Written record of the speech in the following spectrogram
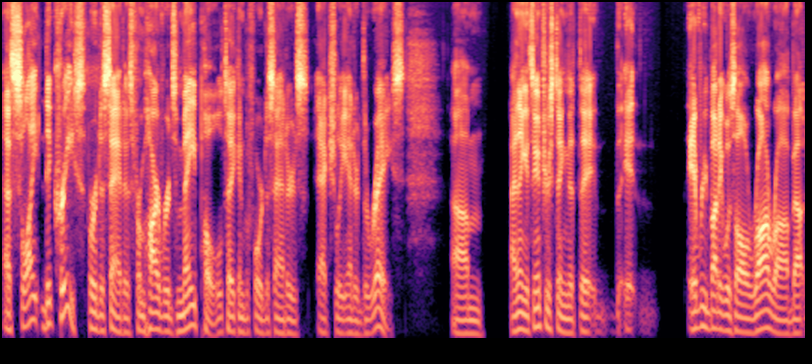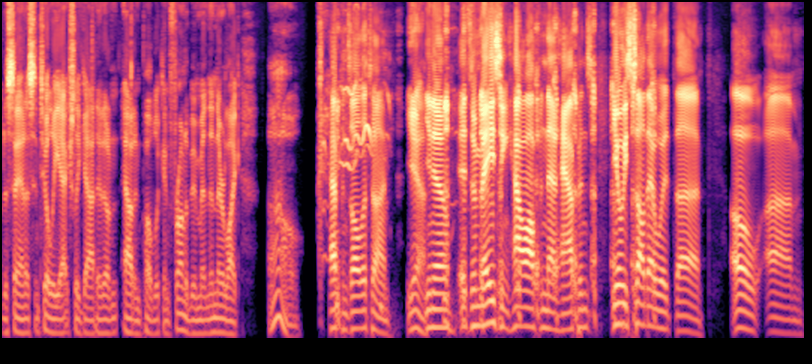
A slight decrease for DeSantis from Harvard's May poll taken before DeSantis actually entered the race. Um, I think it's interesting that they, it, everybody was all rah rah about DeSantis until he actually got it on, out in public in front of him, and then they're like, "Oh, Happens all the time. yeah, You know, it's amazing how often that happens. You know, we saw that with uh oh um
